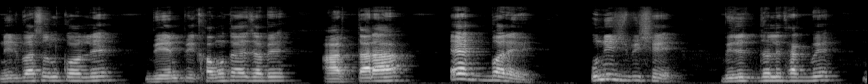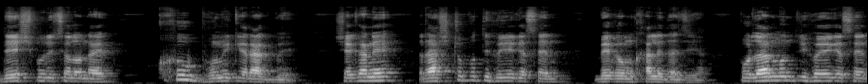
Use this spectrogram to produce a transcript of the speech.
নির্বাচন করলে বিএনপি ক্ষমতায় যাবে আর তারা একবারে উনিশ বিশে বিরোধী দলে থাকবে। দেশ পরিচালনায় খুব ভূমিকা রাখবে। সেখানে রাষ্ট্রপতি হয়ে গেছেন বেগম খালেদা জিয়া। প্রধানমন্ত্রী হয়ে গেছেন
